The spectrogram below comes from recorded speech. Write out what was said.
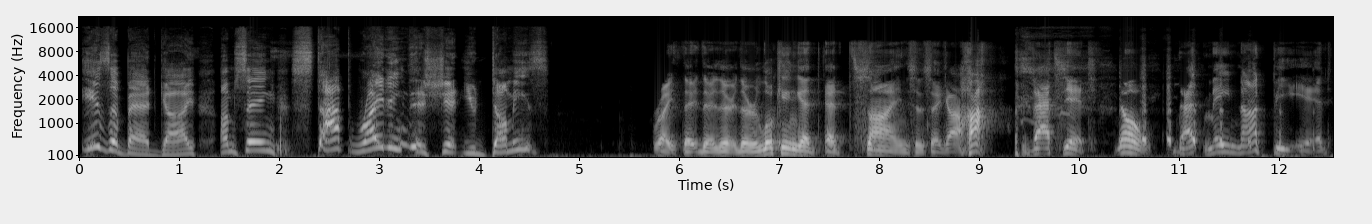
is a bad guy. I'm saying stop writing this shit, you dummies. Right. They they're they're, they're looking at, at signs and saying, "Aha, that's it." No, that may not be it.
